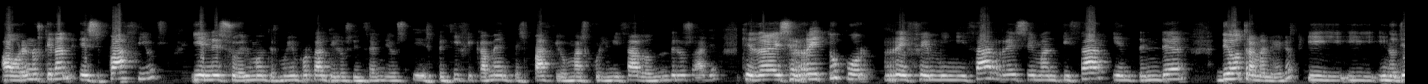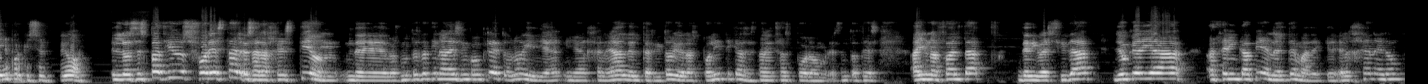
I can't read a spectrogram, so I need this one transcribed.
Ahora nos quedan espacios y en eso el monte es muy importante y los incendios específicamente espacio masculinizado donde los haya, queda ese reto por refeminizar, resemantizar y entender de otra manera y, no tiene por qué ser peor. Los espacios forestales, o sea, la gestión de los montes vecinales en concreto ¿no? y, y, en general del territorio, las políticas están hechas por hombres. Entonces, hay una falta de diversidad. Yo quería hacer hincapié en el tema de que el género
